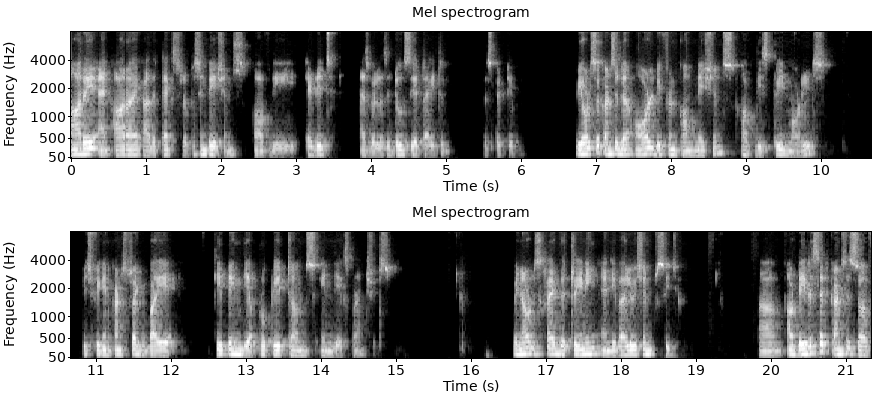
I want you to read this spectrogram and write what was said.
RA and RI are the text representations of the edit as well as the dossier title, respectively. We also consider all different combinations of these three models, which we can construct by keeping the appropriate terms in the exponentials. We now describe the training and evaluation procedure. Um, our data set consists of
